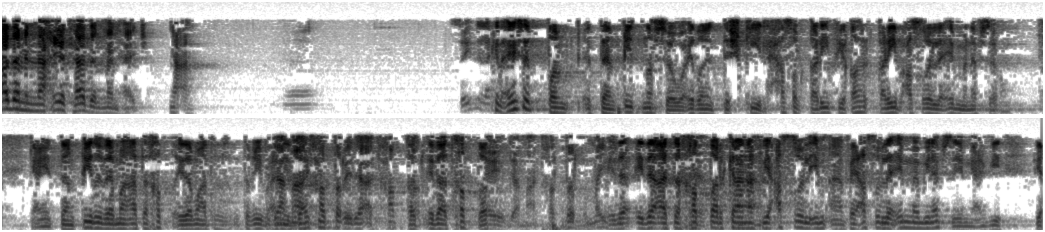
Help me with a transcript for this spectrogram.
هذا من ناحية هذا المنهج. نعم. سيدنا لكن أليس التنقيط نفسه وأيضا التشكيل حصل قريب في قريب عصر الأئمة نفسهم؟ يعني التنقيط إذا ما أتخط إذا ما تغيب عن إذا ما أتخطر إذا أتخطر. إذا أتخطر. إيه، إذا ما أتخطر إذا إذا أتخطر كان في عصر في عصر الأئمة بنفسهم يعني في في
